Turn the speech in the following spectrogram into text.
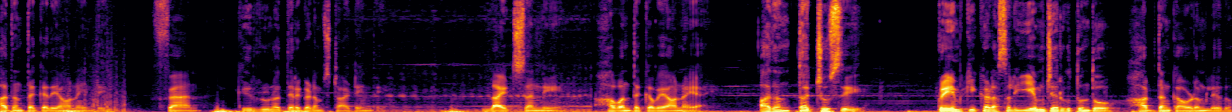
అదంతా గదే ఆన్ అయింది. ఫ్యాన్ గిర్రున తిరగడం స్టార్ట్ అయింది. లైట్స్ అన్నీ హవంతకవే ఆన్ అయ్యాయి. అదంతా చూసి ప్రేమ్కి ఇక్కడ అసలు ఏం జరుగుతుందో అర్థం కావడం లేదు.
